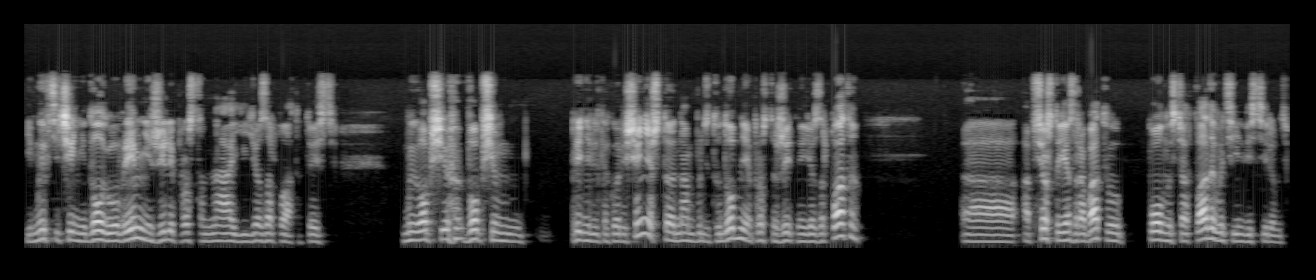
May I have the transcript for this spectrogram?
и мы в течение долгого времени жили просто на ее зарплату. То есть мы в общем, в общем приняли такое решение, что нам будет удобнее просто жить на ее зарплату, а, а все, что я зарабатываю, полностью откладывать и инвестировать.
